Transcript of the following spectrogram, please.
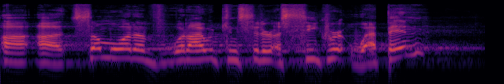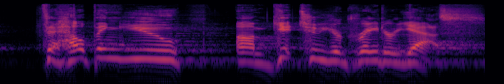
uh, uh, somewhat of what I would consider a secret weapon to helping you um, get to your greater yes.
